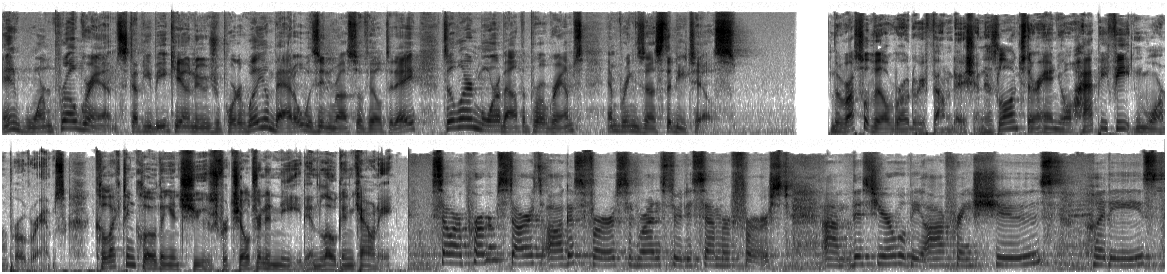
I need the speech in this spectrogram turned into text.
and Warm programs. WBKO News reporter William Battle was in Russellville today to learn more about the programs and brings us the details. The Russellville Rotary Foundation has launched their annual Happy Feet and Warm programs, collecting clothing and shoes for children in need in Logan County. So our program starts August 1st and runs through December 1st. Um, this year we'll be offering shoes, hoodies,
